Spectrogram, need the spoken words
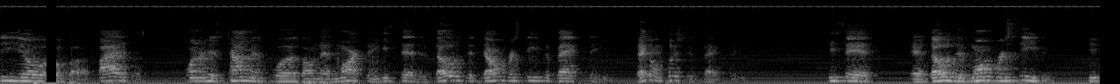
CEO of uh, Pfizer, one of his comments was on that Mark thing. He said that those that don't receive the vaccine, they're gonna push this vaccine. He said, and those that won't receive it, he,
